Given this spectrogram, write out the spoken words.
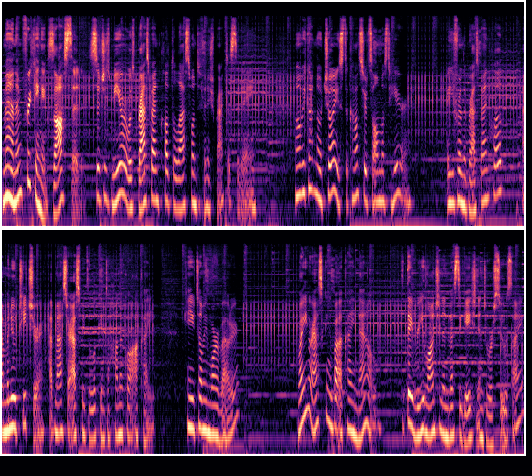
Man, I'm freaking exhausted. Is it just me or was Brass Band Club the last one to finish practice today? Well, we got no choice. The concert's almost here. Are you from the Brass Band Club? I'm a new teacher. Headmaster asked me to look into Hanako Akai. Can you tell me more about her? Why are you asking about Akai now? Did they relaunch an investigation into her suicide?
